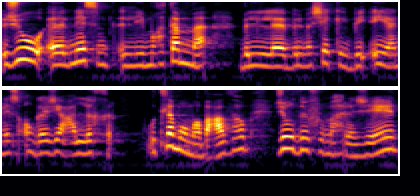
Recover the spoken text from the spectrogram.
جو الناس اللي مهتمة بالمشاكل البيئية ناس engagés على الآخر وتلموا مع بعضهم. جاو ضيوف المهرجان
